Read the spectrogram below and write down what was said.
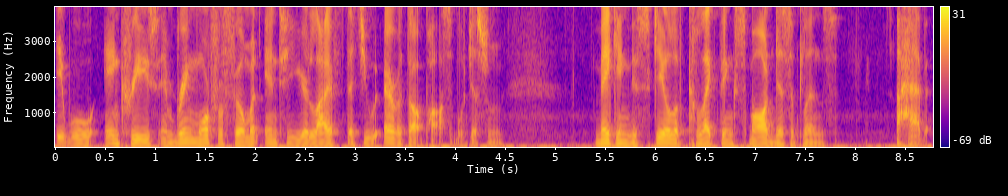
it will increase and bring more fulfillment into your life that you ever thought possible just from making the skill of collecting small disciplines a habit.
